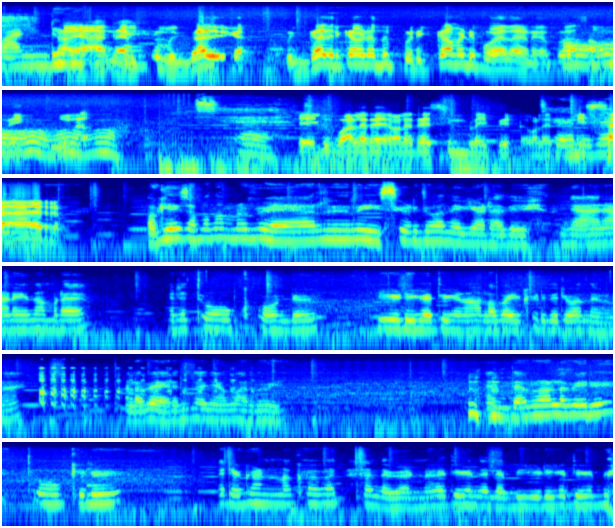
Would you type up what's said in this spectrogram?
വണ്ടി ഞാൻ. നിലത്ത് വിൽക്കാതിരിക്കാൻ വിൽക്കാതിരിക്കാൻ വേണ്ടി ഒന്ന് പിടിക്കാൻ വേണ്ടി പോയതാണ്. അപ്പൊ സമ്മതിക്കൂല ഇത് വളരെ വളരെ സിമ്പിൾ ആയി പോയിട്ട്. വളരെ നിസാരം നിസ്സാരം. ഓക്കെ അപ്പൊ നമ്മൾ വേറൊരു റേസ് എടുത്ത് വന്നേക്കാട്ടോ അതെ ഞാനാണെങ്കിൽ നമ്മുടെ മറ്റേ തോക്ക് കൊണ്ട് വീടി കത്തിക്കണ ഉള്ള ബൈക്ക് എടുത്തിട്ട് വന്നേക്കണേ. ഉള്ള പേരെന്താ? ഞാൻ മറന്നുപോയി. എന്താ ഉള്ള പേര്? തോക്കിൽ ഗണ്ണൊക്കെ കത്തി- എന്താ ഗണ്ണ് കത്തിക്കുന്നില്ല ബീഡി കത്തിക്കുന്നത്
